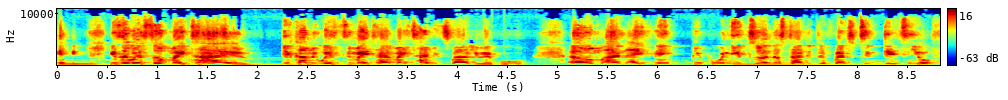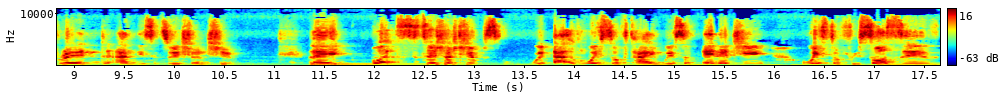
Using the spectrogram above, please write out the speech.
it's a waste of my time. You can't be wasting my time. My time is valuable. Um, and I think people need to understand the difference between dating your friend and the situationship. Like, but situationships uh, waste of time, waste of energy, waste of resources,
